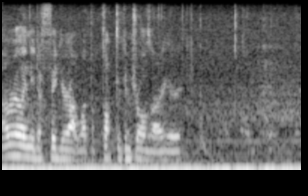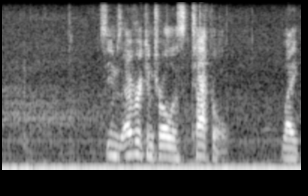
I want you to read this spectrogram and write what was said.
I really need to figure out what the fuck the controls are here. Seems every control is tackle. Like,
